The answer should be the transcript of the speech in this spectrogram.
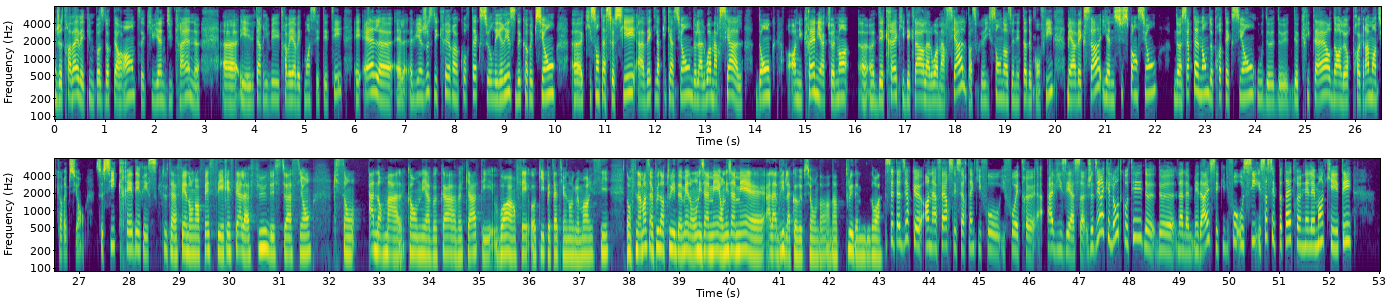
je travaille avec une postdoctorante qui vient d'Ukraine euh, et est arrivée travailler avec moi cet été. Et elle, euh, elle, elle, vient juste d'écrire un court texte sur les risques de corruption euh, qui sont associés avec l'application de la loi martiale. Donc, en Ukraine, il y a actuellement un, décret qui déclare la loi martiale parce qu'ils sont dans un état de conflit. Mais avec ça, il y a une suspension d'un certain nombre de protections ou de, de, critères dans leur programme anticorruption. Ceci crée des risques. Tout à fait. Donc, en fait, c'est rester à l'affût de situations qui sont anormal quand on est avocat, avocate et voir en fait, ok, peut-être il y a un angle mort ici. Donc finalement, c'est un peu dans tous les domaines. On n'est jamais, on n'est jamais euh, à l'abri de la corruption dans, dans tous les domaines du droit. C'est-à-dire qu'en affaires, c'est certain qu'il faut, il faut être euh, avisé à ça. Je dirais que l'autre côté de, de la médaille, c'est qu'il faut aussi, et ça c'est peut-être un élément qui a été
